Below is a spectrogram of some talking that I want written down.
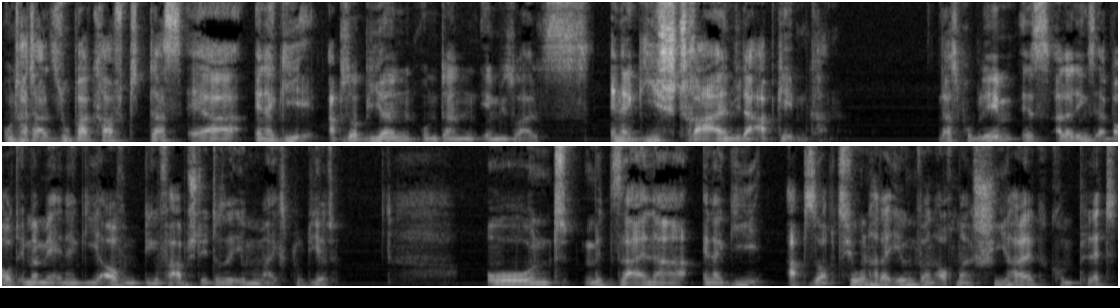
und hatte als Superkraft, dass er Energie absorbieren und dann irgendwie so als Energiestrahlen wieder abgeben kann. Das Problem ist allerdings, er baut immer mehr Energie auf und die Gefahr besteht, dass er irgendwann mal explodiert. Und mit seiner Energieabsorption hat er irgendwann auch mal She-Hulk komplett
